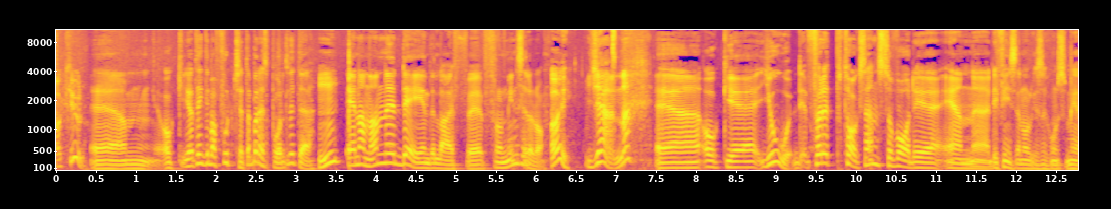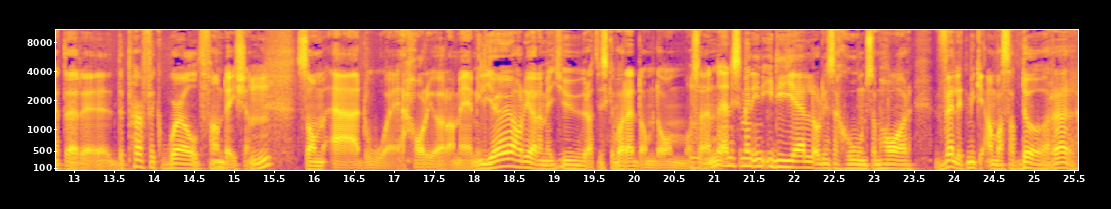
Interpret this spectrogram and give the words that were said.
Vad kul. Ehm, och jag tänkte bara fortsätta på det spåret lite. Mm. En annan eh, Day in the Life eh, från min sida då. Oj, gärna. Eh, och eh, jo, för ett tag sedan så var det en, eh, det finns en organisation som heter eh, The Perfect World Foundation. Som är då, eh, har att göra med miljö, har att göra med djur, att vi ska vara rädda om dem. Och så. Alltså, en, en, liksom en ideell organisation som har väldigt mycket ambassadörer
